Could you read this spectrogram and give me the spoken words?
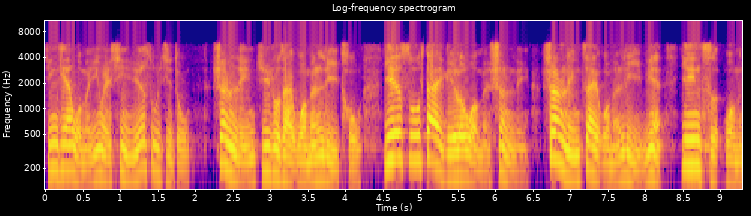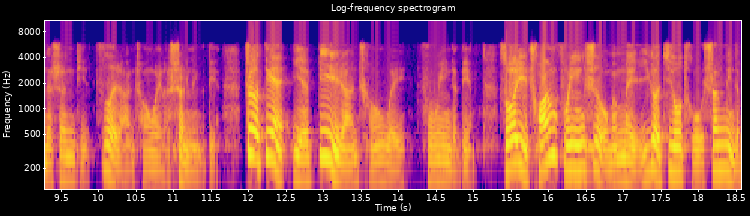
今天我们因为信耶稣基督，圣灵居住在我们里头，耶稣带给了我们圣灵，圣灵在我们里面，因此我们的身体自然成为了圣灵的殿，这殿也必然成为福音的殿。所以传福音是我们每一个基督徒生命的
